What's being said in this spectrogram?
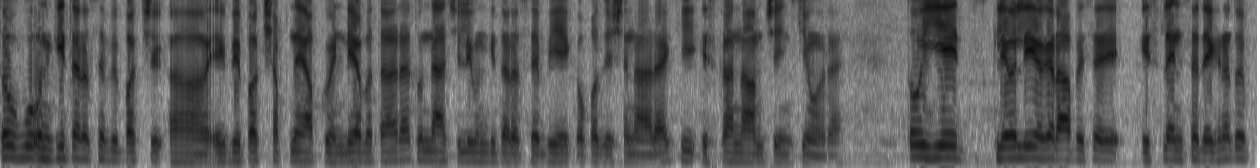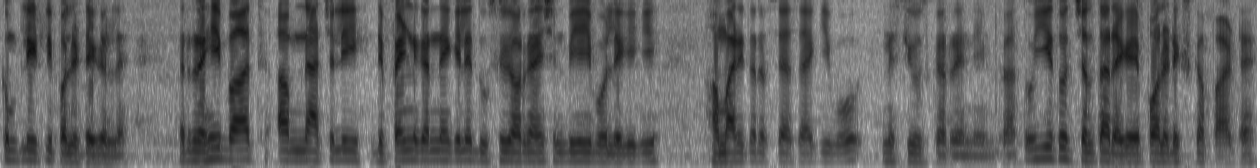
तो वो उनकी तरफ़ से विपक्ष एक विपक्ष अपने आप को इंडिया बता रहा है तो नेचुरली उनकी तरफ़ से भी एक अपोजिशन आ रहा है कि इसका नाम चेंज क्यों हो रहा है। तो ये क्लियरली अगर आप इसे इस लेंस से देख रहे हैं तो कम्प्लीटली पॉलिटिकल है। रही बात अब नेचुरली डिफेंड करने के लिए दूसरी ऑर्गेनाइजेशन भी यही बोलेगी कि हमारी तरफ़ से ऐसा है कि वो मिसयूज़ कर रहे हैं नेम का। तो ये तो चलता रहेगा, ये पॉलिटिक्स का पार्ट है।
